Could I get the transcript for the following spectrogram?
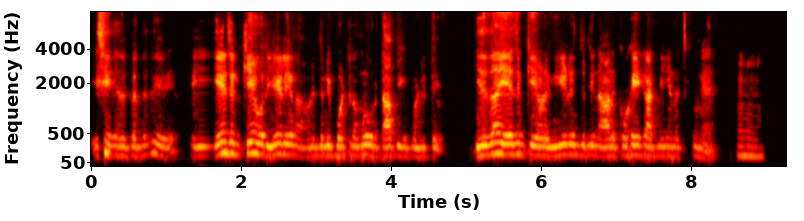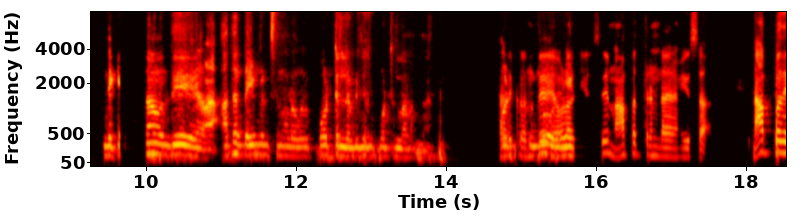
அதுக்கு என்னது ஏஜென்ட் கே ஒரு ஏலியனா அப்படின்னு சொல்லி போட்டு நம்மளும் ஒரு டாபிக் போட்டுட்டு இதுதான் ஏஜென்ட் கேயோட வீடுன்னு சொல்லி நாலு குகையை காட்டினீங்கன்னு வச்சுக்கோங்க. இந்த தான் வந்து அதர் டைமென்ஷனோட ஒரு போர்ட்டல் அப்படின்னு சொல்லி போட்டுடலாம் நம்ம அதுக்கு வந்து எவ்வளவு வியூஸ் நாற்பத்தி ரெண்டாயிரம் வியூஸா நாற்பது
